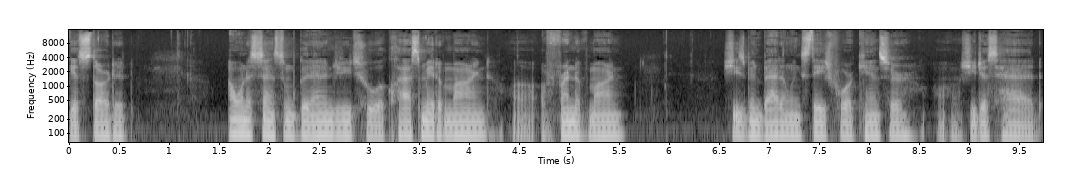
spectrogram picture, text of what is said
Get started, I want to send some good energy to a classmate of mine, uh, a friend of mine. She's been battling stage four cancer. Uh, she just had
